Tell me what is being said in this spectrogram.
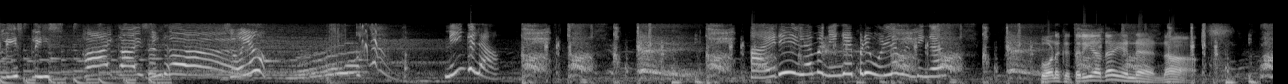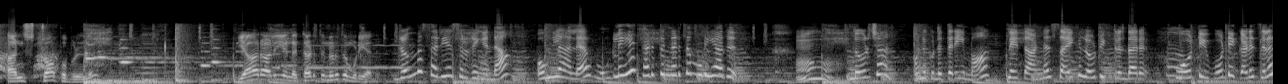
please please hi guys Zoya நீங்களா? ஐடியா இல்லாம நீங்க எப்படி உள்ள வந்தீங்க? உனக்கு தெரியாதா என்ன? நான் அன்ஸ்டாப்பபிள்னு யாராலையும் என்னை தடுத்து நிறுத்த முடியாது. ரொம்ப சரியா சொல்றீங்கடா உங்களால உங்களையே தடுத்து நிறுத்த முடியாது. ம், நூர்ஜான் உனக்கு ஒண்ணு தெரியுமா? நேத்து அண்ணன் சைக்கிள் ஓட்டிட்டு இருந்தாரு ஓட்டி ஓட்டி கடைசியில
